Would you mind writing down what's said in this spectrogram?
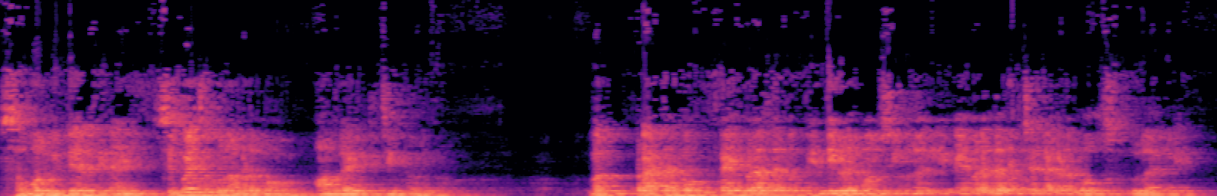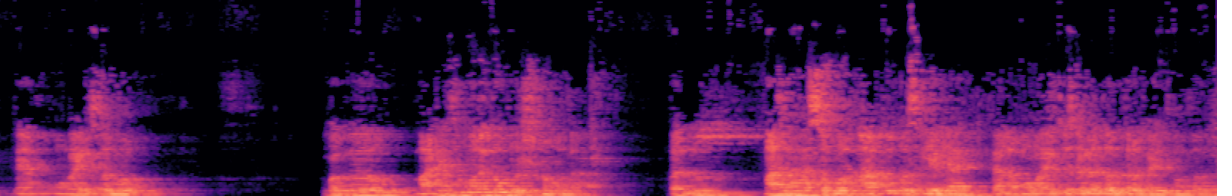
समोर विद्यार्थी नाही शिकवायचं कोणाकडे पाहू? ऑनलाईन टीचिंग करून मग प्राध्यापक काही प्राध्यापक हिंदीकडे पाहून शिकू लागले काही प्राध्यापक छताकडे पाहून शिकू लागले त्या मोबाईल समोर. मग माझ्यासमोर तो प्रश्न होता. पण माझा हा समोर नातू बसलेला आहे त्याला मोबाईलचं सगळं तंत्र माहीत होतं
